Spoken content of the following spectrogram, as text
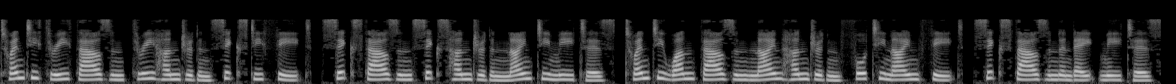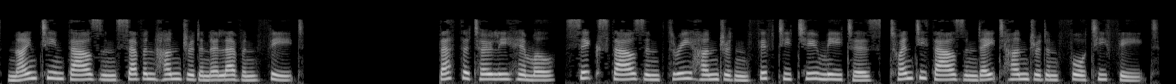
23,360 feet, 6,690 meters, 21,949 feet, 6,008 meters, 19,711 feet. Bethartoli Himal, 6,352 meters, 20,840 feet.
